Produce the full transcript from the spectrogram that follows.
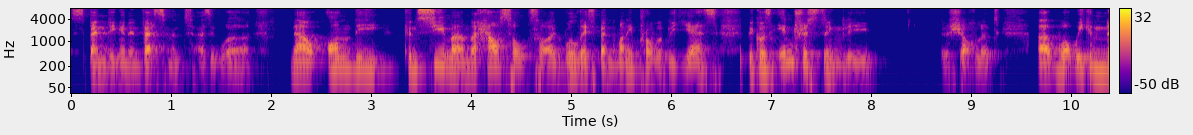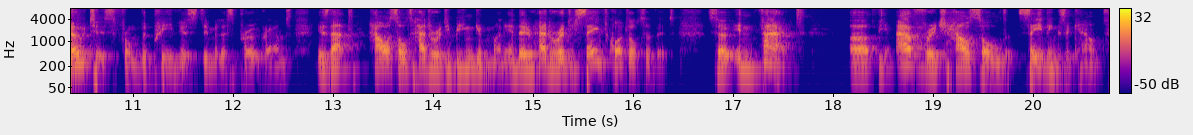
spending and investment as it were. Now, on the consumer and the household side, will they spend the money? Probably yes, because interestingly, Charlotte, uh, what we can notice from the previous stimulus programs is that households had already been given money and they had already saved quite a lot of it. So, in fact, uh, the average household savings account,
